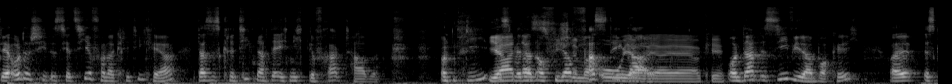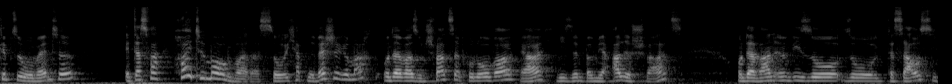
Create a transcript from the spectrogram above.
der Unterschied ist jetzt hier von der Kritik her, das ist Kritik, nach der ich nicht gefragt habe. Und die ja, ist mir dann auch wieder schlimmer. fast oh, egal. Ja, ja, ja, okay. Und dann ist sie wieder bockig, weil es gibt so Momente, das war, heute Morgen war das so, ich habe eine Wäsche gemacht und da war so ein schwarzer Pullover, ja, die sind bei mir alle schwarz. Und da waren irgendwie so, so, das sah aus wie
